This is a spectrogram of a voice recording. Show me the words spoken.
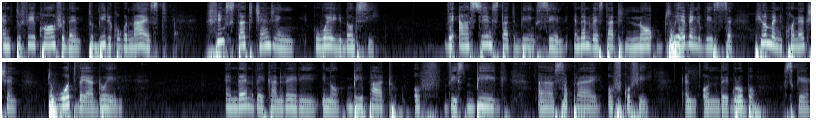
and to feel confident, to be recognized, things start changing where you don't see. The unseen start being seen, and then they start know, having this uh, human connection to what they are doing. And then they can really, you know, be part of this big uh, supply of coffee and on the global scale.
